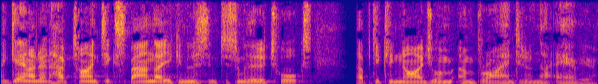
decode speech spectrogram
Again, I don't have time to expand that. You can listen to some of the other talks that particularly Nigel and, and Brian did on that area.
